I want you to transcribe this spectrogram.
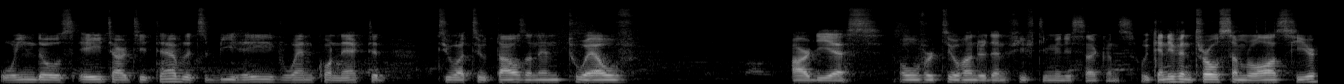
Windows 8 RT tablets behave when connected to a 2012 RDS over 250 milliseconds. We can even throw some loss here,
